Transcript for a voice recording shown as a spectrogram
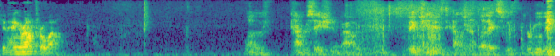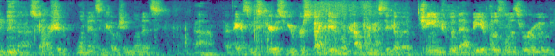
can hang around for a while. A lot of conversation about big changes to college athletics with removing uh, scholarship limits and coaching limits. Um, I I guess I'm just curious, your perspective, how drastic of a change would that be if those limits were removed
